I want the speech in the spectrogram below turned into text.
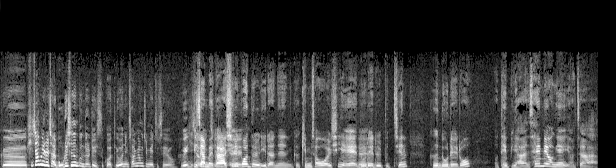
그 희자매를 잘 모르시는 분들도 있을 것 같아요. 의원님 설명 좀 해주세요. 왜. 희자매가 네. 실버들이라는 그 김소월 시에 네. 노래를 붙인 그 노래로 어, 데뷔한 세 명의 여자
